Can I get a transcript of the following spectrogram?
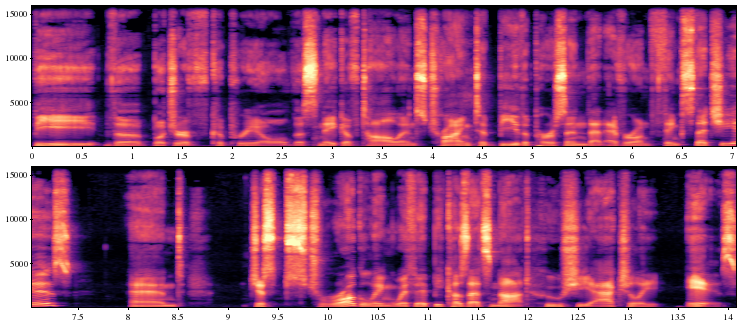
be the Butcher of Caprile, the Snake of Talins, trying to be the person that everyone thinks that she is, and just struggling with it because that's not who she actually is.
